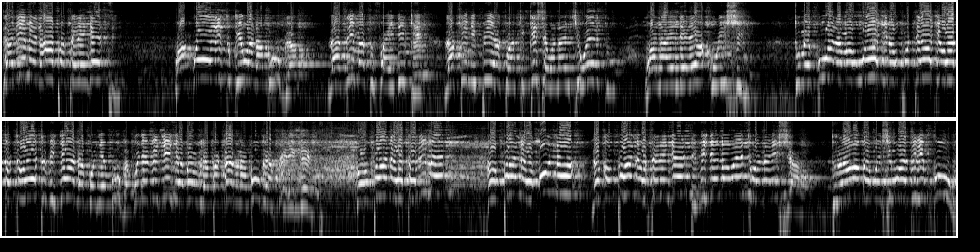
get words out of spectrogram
Tarime na hapa Serengeti. Kwa kweli tukiwa na mbuga lazima tufaidike, lakini pia tuhakikishe wananchi wetu wanaendelea kuishi. Tumekuwa na mauaji na upoteaji wa watoto wetu vijana kwenye mbuga, kwenye vijiji ambavyo vinapakana na mbuga ya Serengeti, kwa upande wa Tarime, kwa upande wa Bunda na kwa upande wa Serengeti, vijana wetu wanaisha. Tunaomba Mheshimiwa Waziri Mkuu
